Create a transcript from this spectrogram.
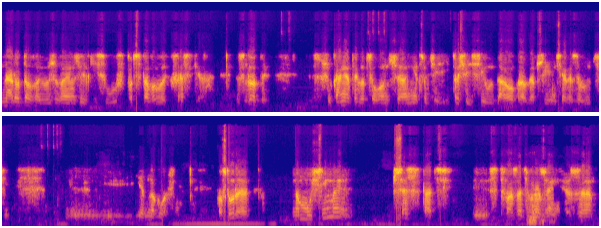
narodowe, używając wielkich słów, w podstawowych kwestiach zgody, szukania tego, co łączy, a nie co dzieli. To się dzisiaj udało, prawda, przyjęcie rezolucji y, jednogłośnie. Po które no, musimy przestać stwarzać wrażenie, że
